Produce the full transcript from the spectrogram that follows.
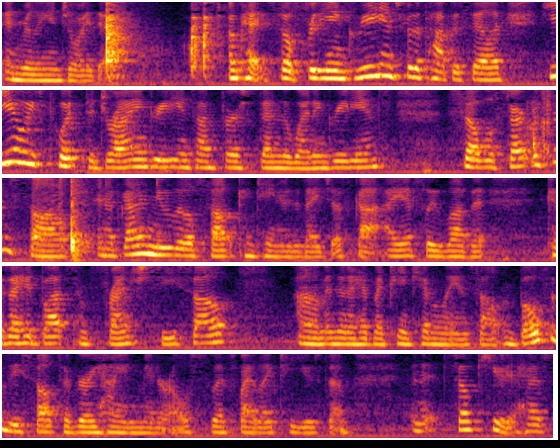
and really enjoy that. Okay, so for the ingredients for the Papa salad, he always put the dry ingredients on first, then the wet ingredients. So we'll start with some salt, and I've got a new little salt container that I just got. I absolutely love it because I had bought some French sea salt, um, and then I have my pink Himalayan salt, and both of these salts are very high in minerals, so that's why I like to use them. And it's so cute. It has,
